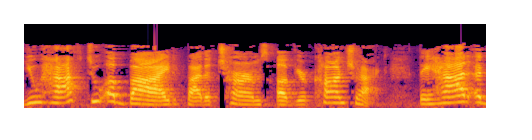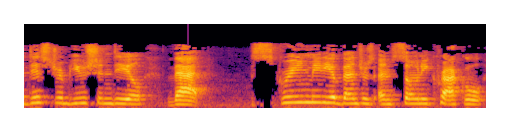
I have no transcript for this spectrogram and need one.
you have to abide by the terms of your contract. They had a distribution deal that Screen Media Ventures and Sony Crackle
